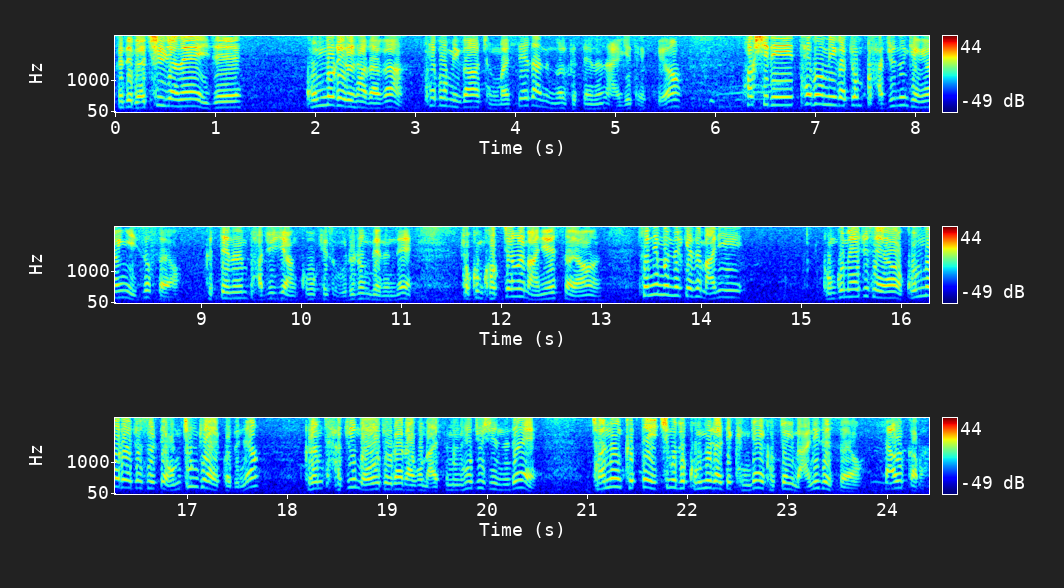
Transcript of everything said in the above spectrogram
근데 며칠 전에 이제 공놀이를 하다가 태범이가 정말 세다는 걸 그때는 알게 됐고요. 확실히 태범이가 좀 봐주는 경향이 있었어요. 그때는 봐주지 않고 계속 으르렁대는데 조금 걱정을 많이 했어요. 손님분들께서 많이 궁금해 해주세요. 공놀이 해줬을 때 엄청 좋아했거든요. 그럼 자주 넣어줘라 라고 말씀을 해주시는데 저는 그때 이 친구들 공놀이 할때 굉장히 걱정이 많이 됐어요. 싸울까봐.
